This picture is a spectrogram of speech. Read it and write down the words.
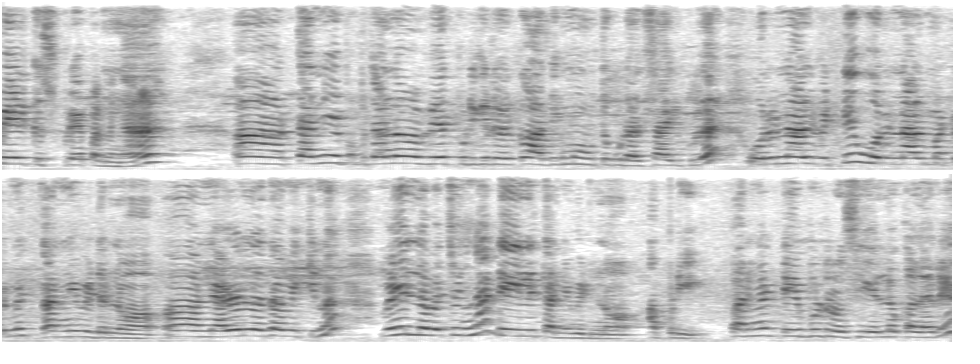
மேலுக்கு ஸ்ப்ரே பண்ணுங்கள் தண்ணி எப்போ பார்த்தாலும் வேர் பிடிக்கிற வரைக்கும் அதிகமாக ஊற்றக்கூடாது சாய்க்குள்ளே ஒரு நாள் விட்டு ஒரு நாள் மட்டுமே தண்ணி விடணும். நிழலில் தான் வைக்கணும். வெயிலில் வச்சிங்கன்னா டெய்லி தண்ணி விடணும். அப்படி. பாருங்கள் டேபிள் ரோஸ் எல்லோ கலரு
